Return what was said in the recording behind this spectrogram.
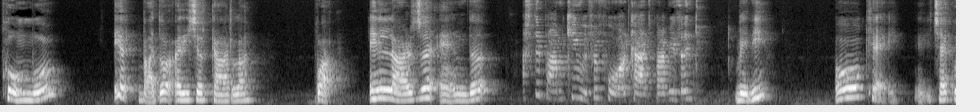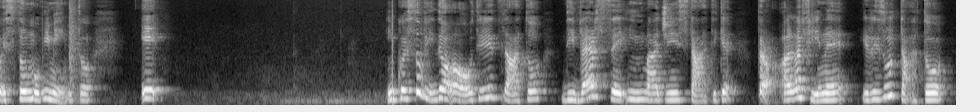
combo e vado a ricercarla. Qua enlarge and the pumpkin with a fork vedi? Ok c'è questo movimento. E in questo video ho utilizzato diverse immagini statiche però alla fine il risultato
